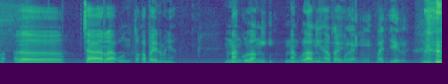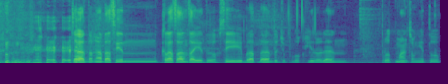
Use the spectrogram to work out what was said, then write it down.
eh, cara untuk apa ya namanya? menanggulangi, menanggulangi apa ya? Ulangi, banjir. Cara untuk ngatasin kerasan saya itu si berat badan 70 kilo dan perut mancung itu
